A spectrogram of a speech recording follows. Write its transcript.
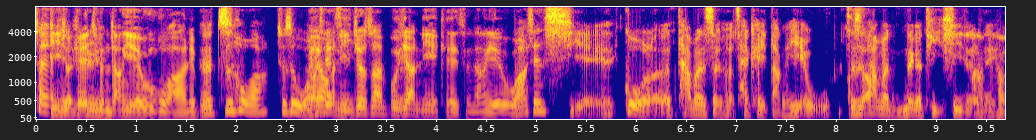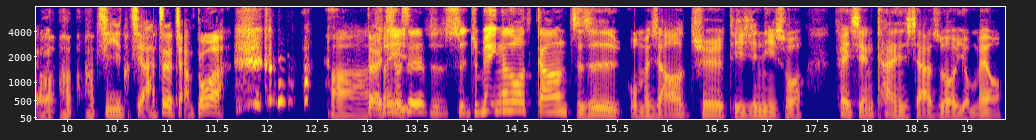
但你也可以存当业务啊。你呃之后啊，就是我要没有，你就算不一样，你也可以存当业务。我要先写过了他们的审核才可以当业务，这是他们那个体系的那个 机甲。这个讲多了。啊，对，所以就是是这边应该说，刚刚只是我们想要去提醒你说，可以先看一下说有没有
